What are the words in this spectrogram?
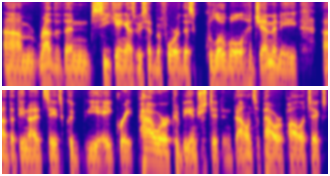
um, rather than seeking, as we said before, this global hegemony, uh, that the United States could be a great power, could be interested in balance of power politics,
